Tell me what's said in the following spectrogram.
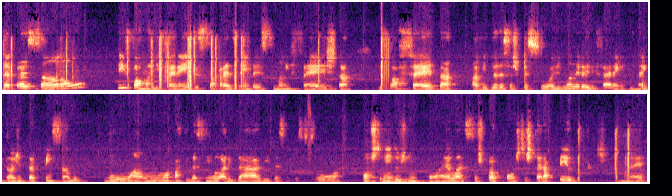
depressão de formas diferentes, se apresenta, se manifesta, isso afeta a vida dessas pessoas de maneira diferente, né? Então a gente está pensando um a um a partir da singularidade dessa pessoa, construindo junto com ela essas propostas terapêuticas, né?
